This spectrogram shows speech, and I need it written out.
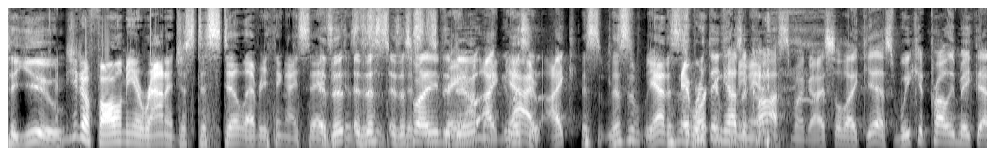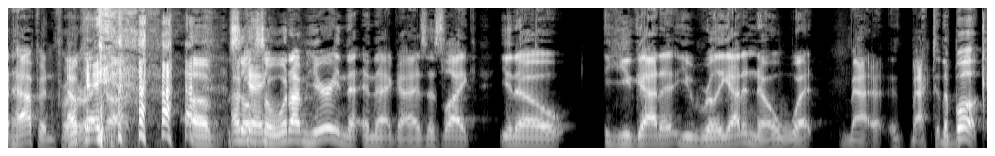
to you. I need you to follow me around and just distill everything I say. Is this is this, is this, this what I need to do? Like, I, yeah, listen, I, this this is yeah, this is everything has me, a man. cost, my guy. So like, yes, we could probably make that happen for okay. the right um, so okay. so what I'm hearing that in that guys is like, you know, you gotta, you really got to know what matter. Back to the book,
